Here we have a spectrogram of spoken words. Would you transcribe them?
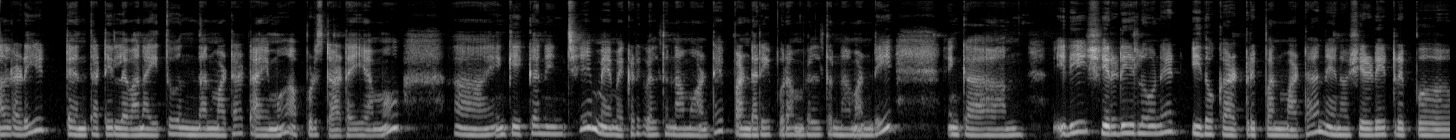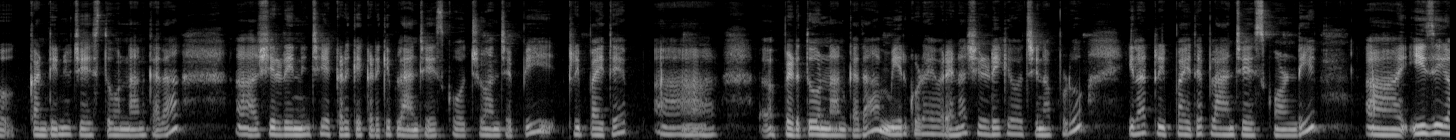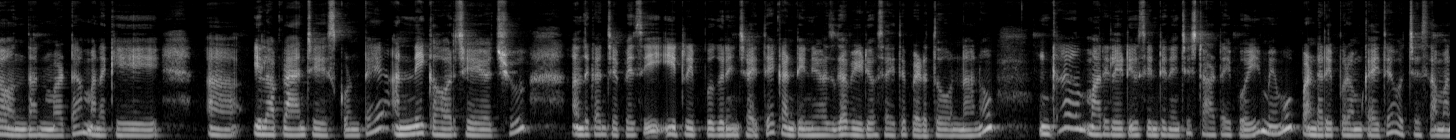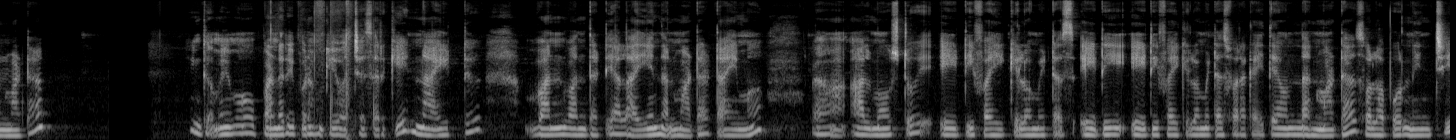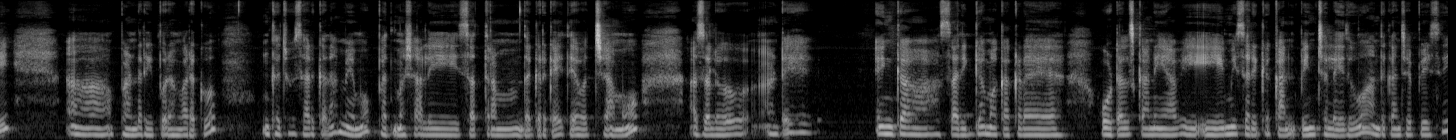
Already ten thirty eleven అవుతుందనమాట టైము. అప్పుడు స్టార్ట్ అయ్యాము. ఇంక ఇక్కడ నుంచి మేము ఎక్కడికి వెళ్తున్నాము అంటే పండరీపురం వెళ్తున్నామండి. ఇంకా ఇది షిరిడీలోనే ఇదొక ట్రిప్ అనమాట నేను షిరిడీ ట్రిప్ కంటిన్యూ చేస్తూ ఉన్నాను కదా. షిరిడీ నుంచి ఎక్కడికెక్కడికి ప్లాన్ చేసుకోవచ్చు అని చెప్పి ట్రిప్ అయితే పెడుతూ ఉన్నాను కదా మీరు కూడా ఎవరైనా షిరిడీకి వచ్చినప్పుడు ఇలా ట్రిప్ అయితే ప్లాన్ చేసుకోండి. ఈజీగా ఉందన్నమాట మనకి ఇలా ప్లాన్ చేసుకుంటే అన్నీ కవర్ చేయొచ్చు. అందుకని చెప్పేసి ఈ ట్రిప్ గురించి అయితే కంటిన్యూస్గా వీడియోస్ అయితే పెడుతూ ఉన్నాను. ఇంకా మా రిలేటివ్స్ ఇంటి నుంచి స్టార్ట్ అయిపోయి మేము పండరీపురంకి అయితే వచ్చేసామన్నమాట. ఇంకా మేము పండరీపురంకి వచ్చేసరికి నైట్ వన్ వన్ థర్టీ అలా అయ్యిందనమాట time. Almost eighty five kilometres eighty eighty five kilometres వరకు అయితే ఉందన్నమాట సోలాపూర్ నుంచి పండరీపురం వరకు. ఇంకా చూసారు కదా మేము పద్మశాలి సత్రం దగ్గరికి అయితే వచ్చాము. అసలు అంటే ఇంకా సరిగ్గా మాకు అక్కడ హోటల్స్ కానీ అవి ఏమీ సరిగ్గా కనిపించలేదు. అందుకని చెప్పేసి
